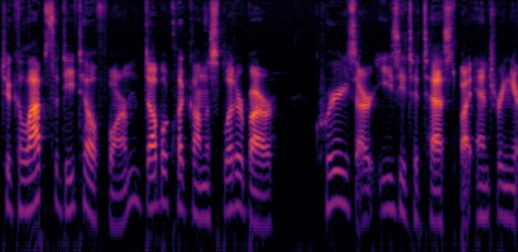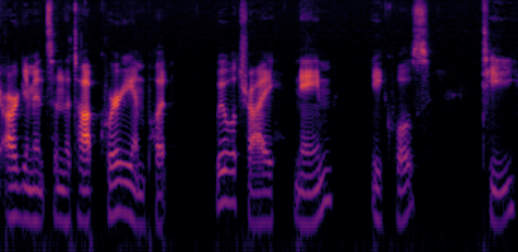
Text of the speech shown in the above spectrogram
To collapse the detail form, double-click on the splitter bar. Queries are easy to test by entering your arguments in the top query input. We will try name equals t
